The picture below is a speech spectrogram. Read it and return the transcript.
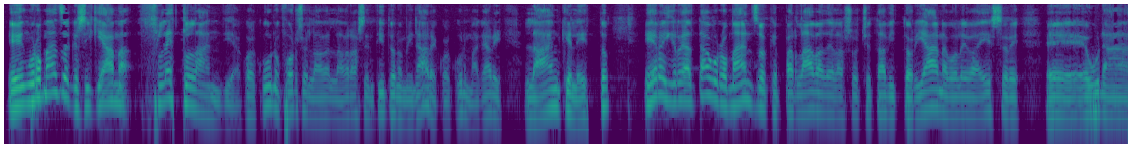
è un romanzo che si chiama Flatlandia, qualcuno forse l'avrà sentito nominare, qualcuno magari l'ha anche letto, era in realtà un romanzo che parlava della società vittoriana, voleva essere eh, una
